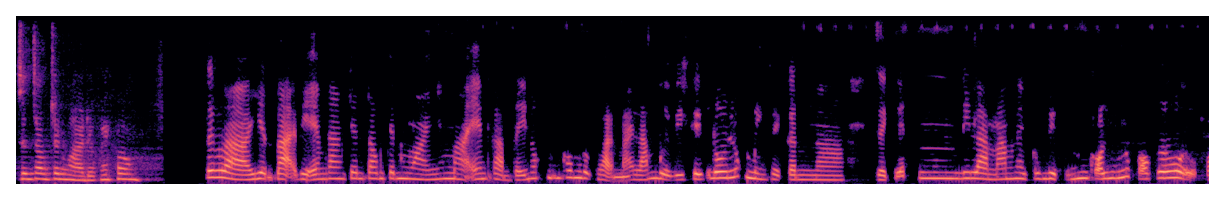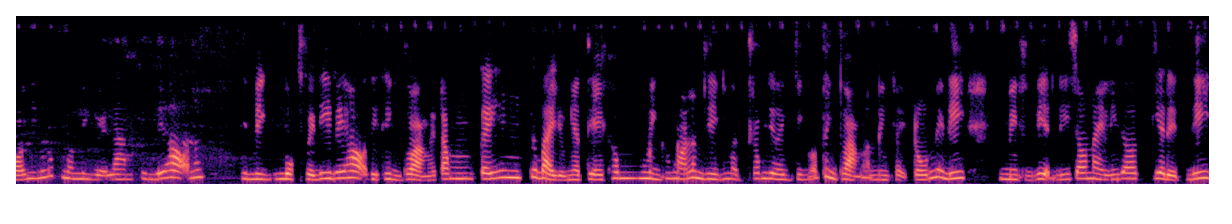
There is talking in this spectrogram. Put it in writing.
chân trong chân ngoài được hay không tức là hiện tại thì em đang chân trong chân ngoài nhưng mà em cảm thấy nó cũng không được thoải mái lắm bởi vì cái đôi lúc mình phải cần uh, giải quyết um, đi làm ăn hay công việc cũng có những lúc có cơ hội có những lúc mà mình phải làm cùng với họ nữa thì mình buộc phải đi với họ thì thỉnh thoảng ở trong cái thứ bảy chủ nhật thì không mình không nói làm gì nhưng mà trong giờ hành chính có thỉnh thoảng là mình phải trốn để đi mình phải viện lý do này lý do kia để đi.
